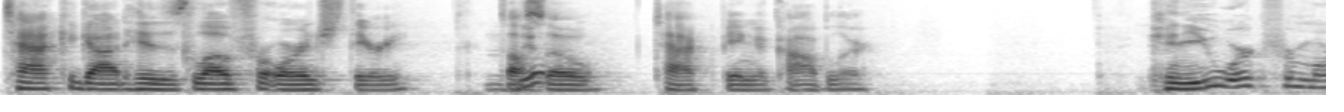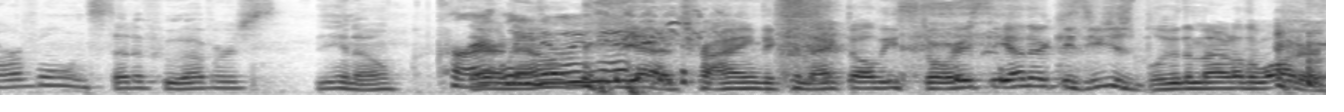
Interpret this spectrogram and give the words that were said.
Tack got his love for Orange Theory. It's also Tack being a cobbler. Can you work for Marvel instead of whoever's, you know, Currently now? doing it? yeah, trying to connect all these stories together because you just blew them out of the water.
